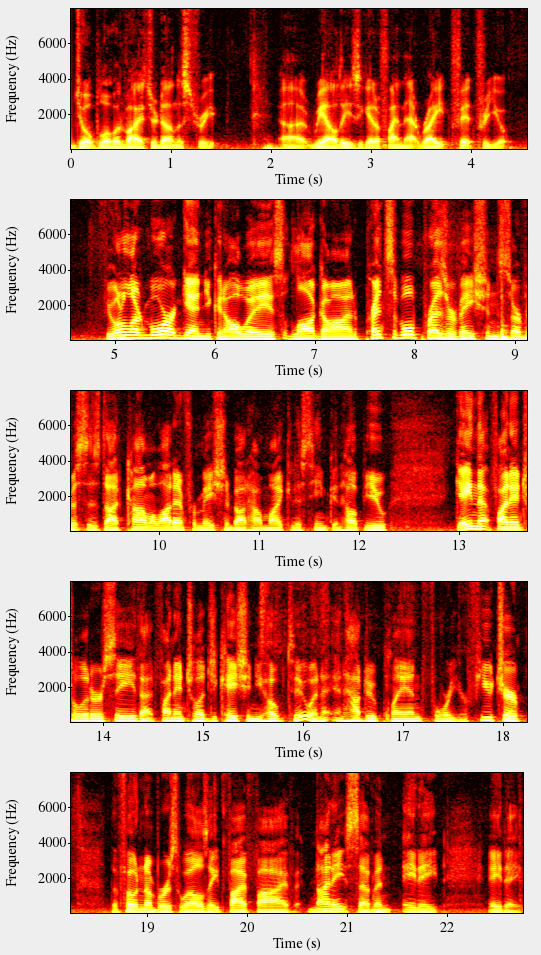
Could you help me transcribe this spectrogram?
Joe Blow advisor down the street, uh, reality is you got to find that right fit for you. If you want to learn more, again, you can always log on principalpreservationservices.com. A lot of information about how Mike and his team can help you gain that financial literacy, that financial education you hope to, and, and how to plan for your future. The phone number as well is 855 987 8888.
